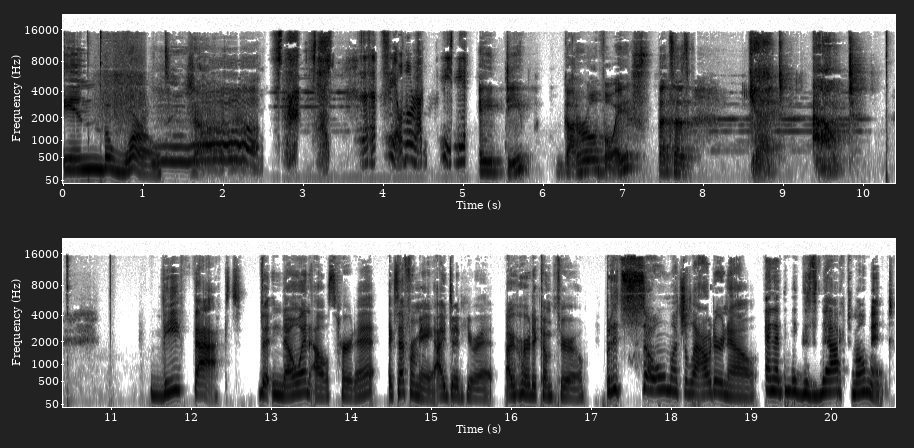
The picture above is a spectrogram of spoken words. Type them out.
in the world A deep, guttural voice that says, Get out. The fact that no one else heard it, except for me, I did hear it. I heard it come through, but it's so much louder now. And at the exact moment,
